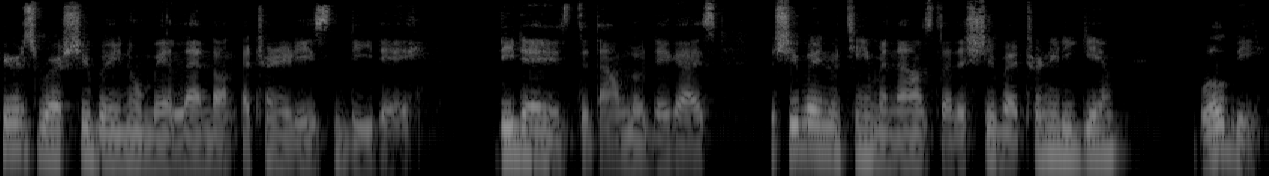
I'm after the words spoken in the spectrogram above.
Here's where Shiba Inu may land on Eternity's D-Day. D-Day is the download day, guys. The Shiba Inu team announced that a Shiba Eternity game will be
